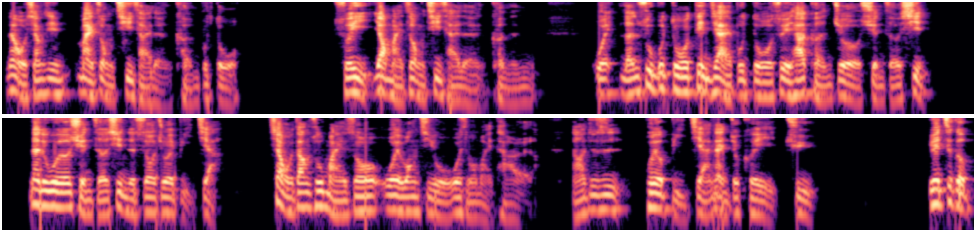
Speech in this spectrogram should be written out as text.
那我相信卖这种器材的人可能不多，所以要买这种器材的人可能为人数不多，店家也不多，所以他可能就有选择性。那如果有选择性的时候，就会比价。像我当初买的时候，我也忘记我为什么买它了。然后就是会有比价，那你就可以去，因为这个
